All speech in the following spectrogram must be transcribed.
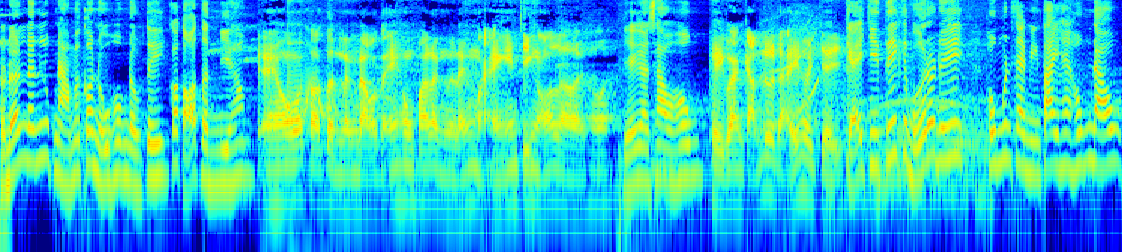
Rồi đến đến lúc nào mới có nụ hôn đầu tiên? Có tỏ tình gì không? em không có tỏ tình lần đầu tại em không phải là người lãng mạn em chỉ ngỏ lời thôi Vậy là sao hôn? thì hoàn cảnh đưa đẩy thôi chị Kể chi tiết cái bữa đó đi. Hôn bến xe miền Tây hay hôn đâu?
